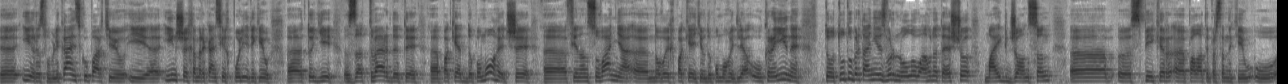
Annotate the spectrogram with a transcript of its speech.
е, і республіканську партію, і е, інших американських політиків е, тоді затвердити пакет допомоги чи фінансування нових пакетів допомоги для України. То тут у Британії звернуло увагу на те, що Майк Джонсон, спікер Палати представників у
